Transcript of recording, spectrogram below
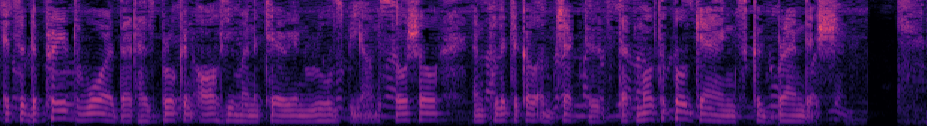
It's a depraved war that has broken all humanitarian rules beyond social and political objectives that multiple gangs could brandish.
